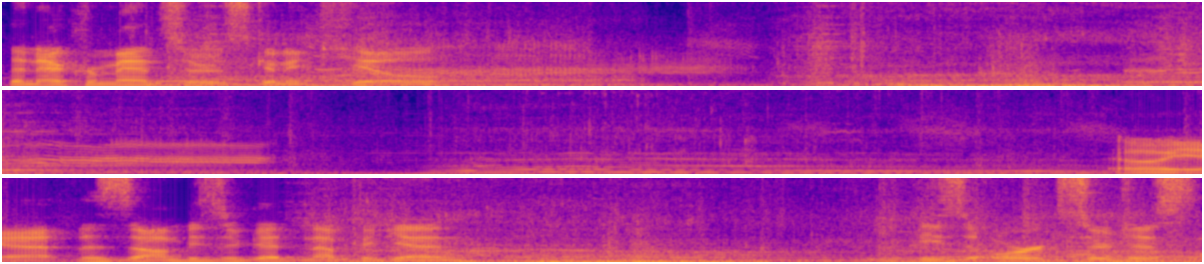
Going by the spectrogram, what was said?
The Necromancer is gonna kill... Oh yeah, the zombies are getting up again. These orcs are just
